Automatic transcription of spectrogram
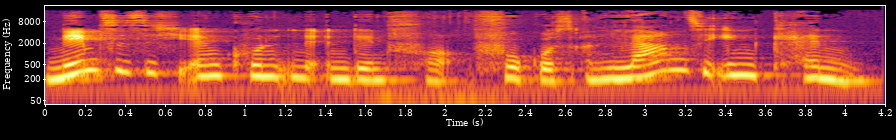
nehmen Sie sich Ihren Kunden in den Fokus und lernen Sie ihn kennen.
